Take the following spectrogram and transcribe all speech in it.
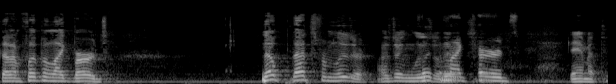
that I'm flipping like birds. Nope, that's from Loser. I was doing Loser. Flipping my there. turds. Damn it.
